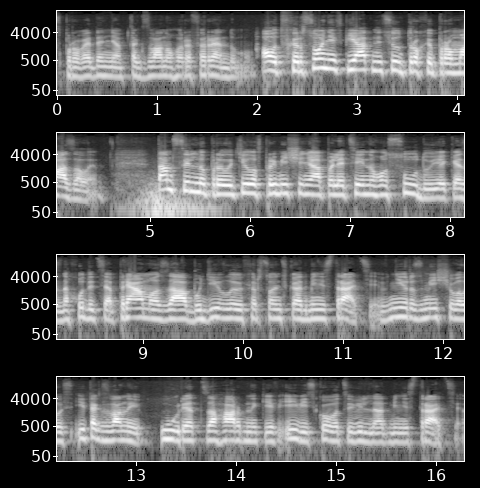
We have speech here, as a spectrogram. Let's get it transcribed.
з проведення так званого референдуму. А от в Херсоні в п'ятницю трохи промазали. Там сильно прилетіло в приміщення апеляційного суду, яке знаходиться прямо за будівлею Херсонської адміністрації. В ній розміщувались і так званий уряд загарбників, і військово-цивільна адміністрація.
